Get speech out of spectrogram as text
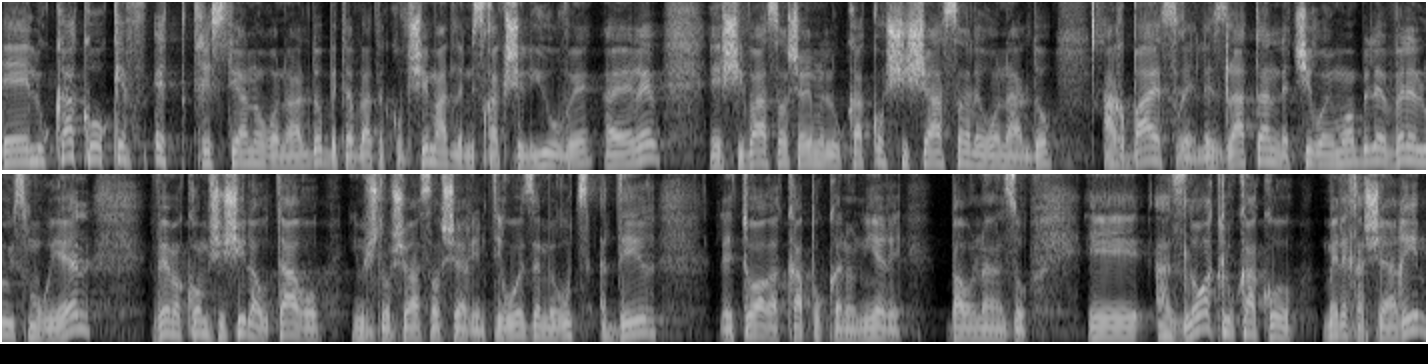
לוקאקו עוקף את קריסטיאנו רונלדו בטבלת הכובשים עד למשחק של יובה הערב, 17 שערים ללוקאקו, 16 לרונלדו, 14 לזלטן, לצ'ירו אימובילה וללואיס מוריאל, ומקום שישי לאוטרו עם 13 שערים. תראו איזה מרוץ אדיר לתואר הקאפו קנוניירה בעונה הזו. אז לא רק לוקאקו מלך השערים,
